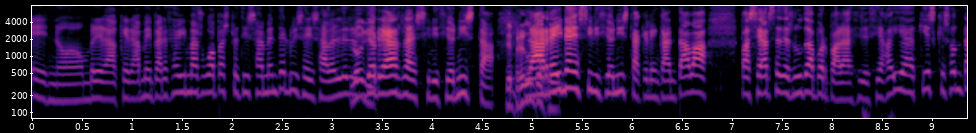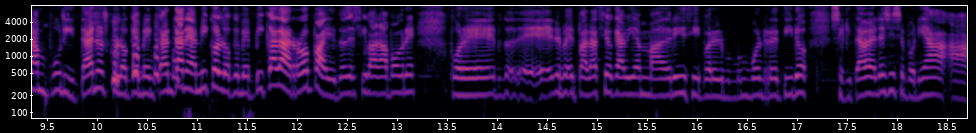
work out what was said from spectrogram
Eh, no, hombre, la que era, me parece a mí más guapa es precisamente Luisa Isabel de, No, de yo- Orleans, la exhibicionista. La reina exhibicionista, que le encantaba pasearse desnuda por palacio. Y decía, ay, aquí es que son tan puritanos con lo que me encantan y a mí con lo que me pica la ropa. Y entonces iba la pobre por el, el- el palacio que había en Madrid y por el buen retiro, se quitaba el es y se ponía a,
